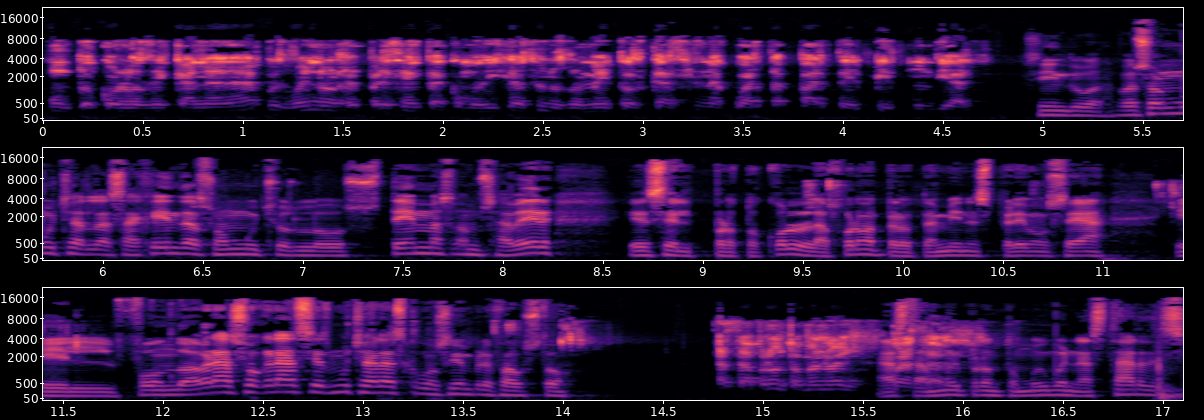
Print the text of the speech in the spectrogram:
junto con los de Canadá, pues bueno, representa, como dije hace unos momentos, casi una cuarta parte del PIB mundial. Sin duda, pues son muchas las agendas, son muchos los temas, vamos a ver, es el protocolo, la forma, pero también esperemos sea el fondo. Abrazo, gracias, muchas gracias como siempre, Fausto. Hasta pronto, Manuel. Hasta muy pronto, muy buenas tardes.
